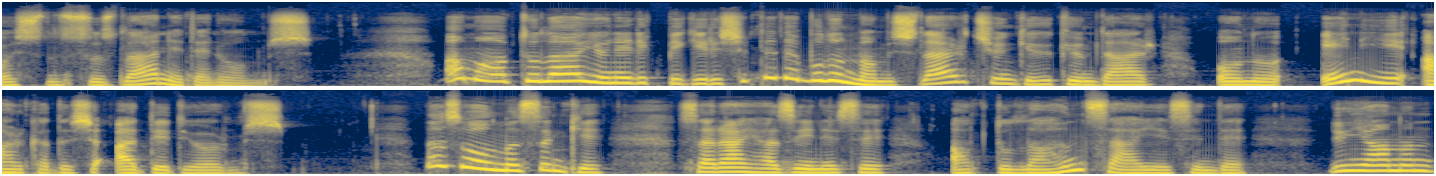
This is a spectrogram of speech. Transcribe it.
hoşnutsuzluğa neden olmuş. Ama Abdullah'a yönelik bir girişimde de bulunmamışlar çünkü hükümdar onu en iyi arkadaşı addediyormuş. Nasıl olmasın ki saray hazinesi Abdullah'ın sayesinde dünyanın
